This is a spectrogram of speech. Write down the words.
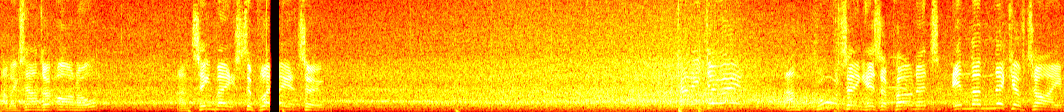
Alexander Arnold. And teammates to play it to. Can he do it? And thwarting his opponent in the nick of time.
